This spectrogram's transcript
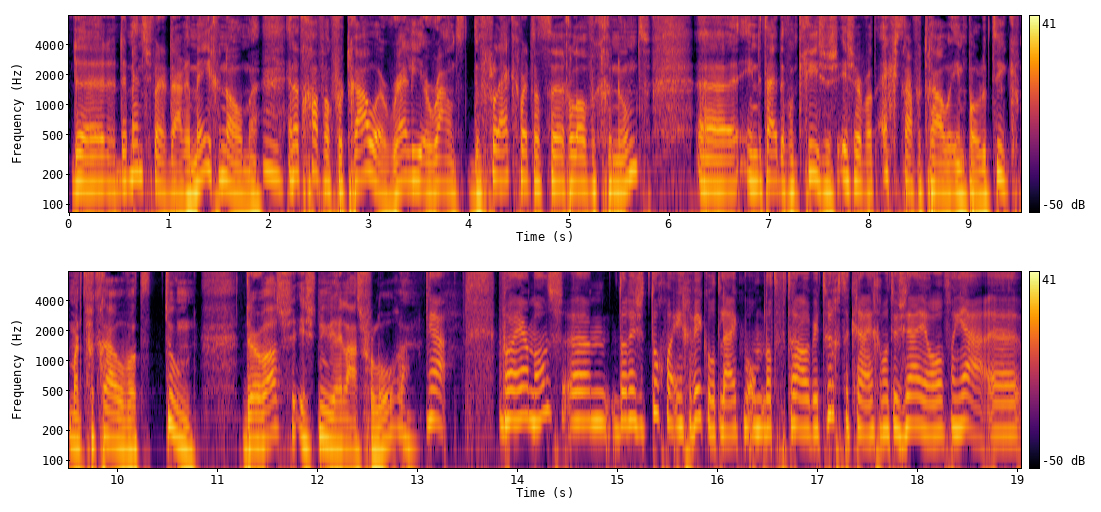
de, de mensen werden daarin meegenomen. Mm. En dat gaf ook vertrouwen. Rally around the flag werd dat, uh, geloof ik, genoemd. Uh, in de tijden van crisis is er wat extra vertrouwen in politiek. Maar het vertrouwen wat toen er was, is nu helaas verloren. Ja, mevrouw Hermans, um, dan is het toch wel ingewikkeld, lijkt me, om dat vertrouwen weer terug te krijgen. Want u zei al van ja, uh,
